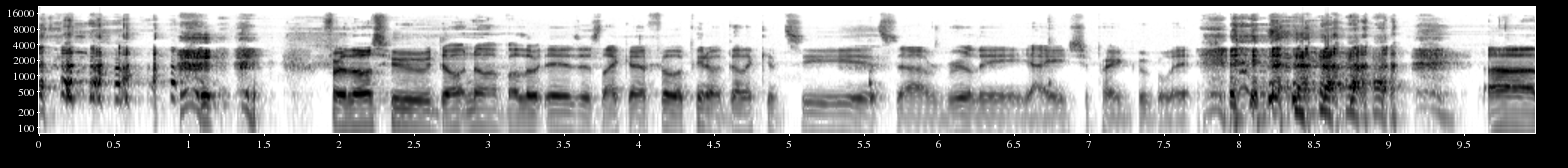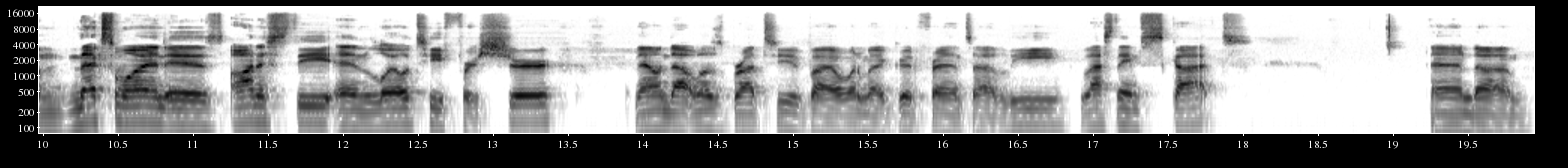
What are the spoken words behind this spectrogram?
For those who don't know what balut is, it's like a Filipino delicacy. It's uh, really, yeah, you should probably Google it. um, next one is honesty and loyalty for sure. Now that was brought to you by one of my good friends, uh, Lee. Last name Scott. And um,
